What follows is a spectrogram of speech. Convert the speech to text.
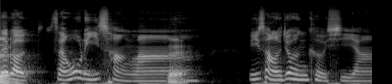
代表散户离场啦。对，离场了就很可惜呀。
